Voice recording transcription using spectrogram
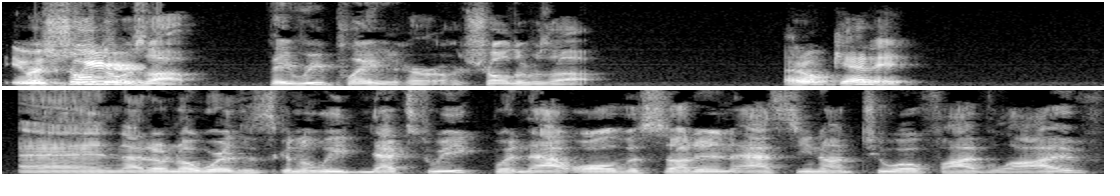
it her was shoulder weird. was up. They replayed it. Her, her shoulder was up. I don't get it. And I don't know where this is going to lead next week, but now all of a sudden, as seen on 205 Live,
